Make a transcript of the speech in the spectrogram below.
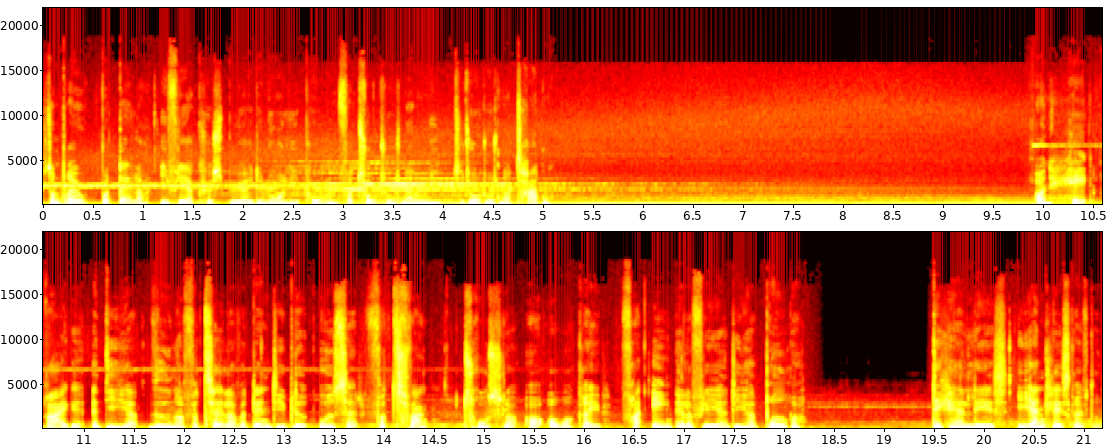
som drev bordeller i flere kystbyer i det nordlige Polen fra 2009 til 2013. Og en hel række af de her vidner fortæller, hvordan de er blevet udsat for tvang, trusler og overgreb fra en eller flere af de her brødre. Det kan jeg læse i anklageskriftet.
